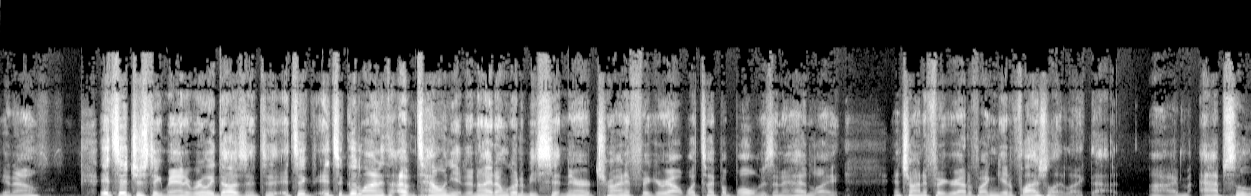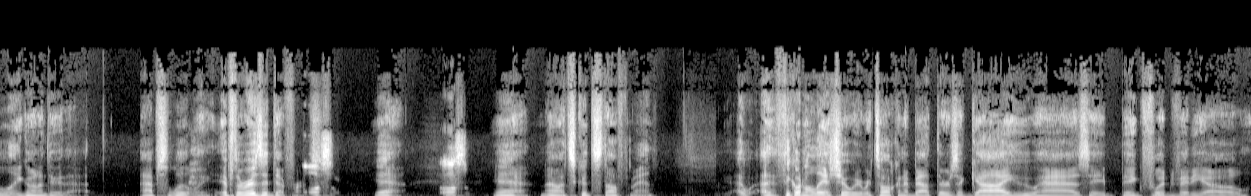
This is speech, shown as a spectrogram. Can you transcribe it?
You know, it's interesting, man. It really does. It's a, it's a it's a good line. Of th- I'm telling you, tonight I'm going to be sitting there trying to figure out what type of bulb is in a headlight, and trying to figure out if I can get a flashlight like that. I'm absolutely going to do that. Absolutely. If there is a difference. awesome Yeah. awesome Yeah. No, it's good stuff, man. I, I think on the last show we were talking about there's a guy who has a Bigfoot video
